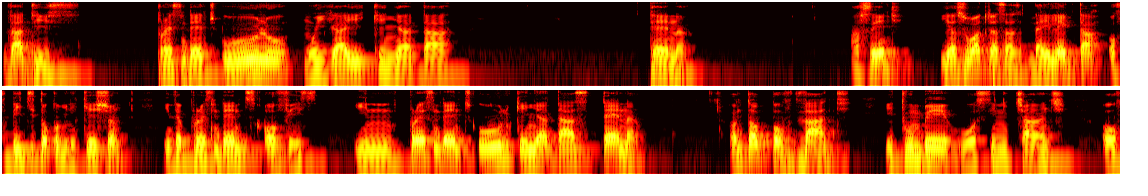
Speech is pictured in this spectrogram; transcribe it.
that is President Uhuru Muigai Kenyatta Tena. I've said he has worked as a director of digital communication in the president's office in President Uhuru Kenyatta's tenure. On top of that, Itumbi was in charge of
